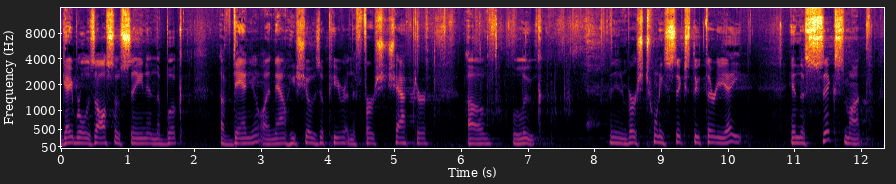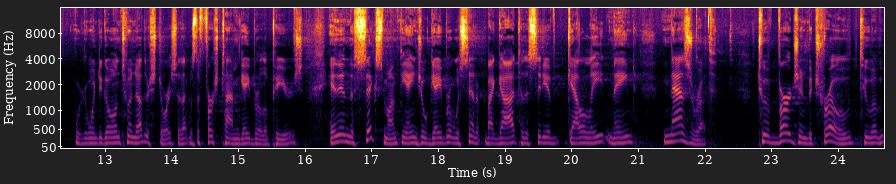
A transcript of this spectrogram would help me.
Gabriel is also seen in the book of Daniel, and now he shows up here in the first chapter of Luke. And in verse 26 through 38, in the sixth month, we're going to go on to another story. So that was the first time Gabriel appears. And in the sixth month, the angel Gabriel was sent by God to the city of Galilee named Nazareth to a virgin betrothed to a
